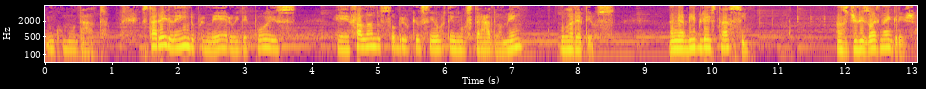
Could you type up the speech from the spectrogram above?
incomodado. Estarei lendo primeiro e depois é, falando sobre o que o Senhor tem mostrado, amém? Glória a Deus. Na minha Bíblia está assim: as divisões na igreja.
